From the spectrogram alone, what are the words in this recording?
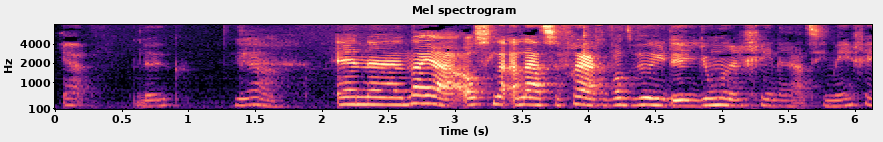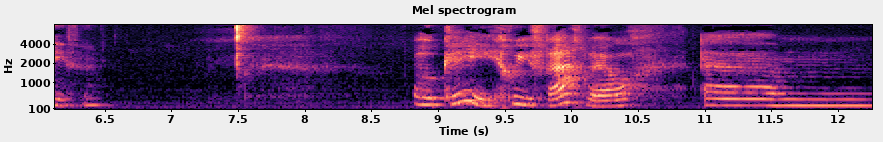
Ja, leuk. Ja. En eh, nou ja, als la- laatste vraag. Wat wil je de jongere generatie meegeven? Oké, goede vraag wel. Ehm,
